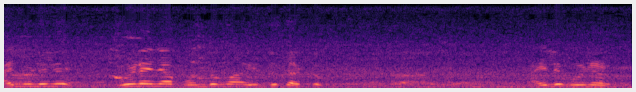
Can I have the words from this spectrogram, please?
അതിനുള്ളിൽ വീണ് കഴിഞ്ഞാൽ പൊന്തുമ്പോൾ ഇത് തട്ടും. അതിൽ വീണെടുക്കും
